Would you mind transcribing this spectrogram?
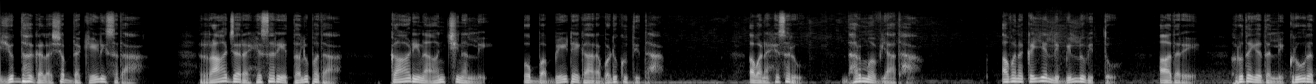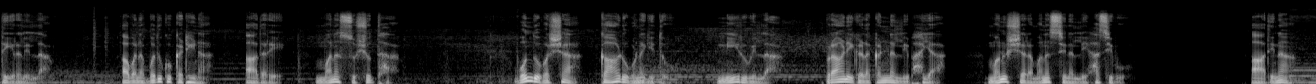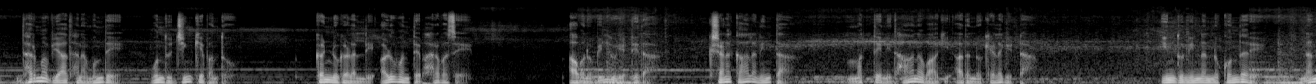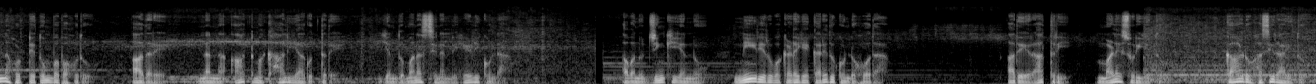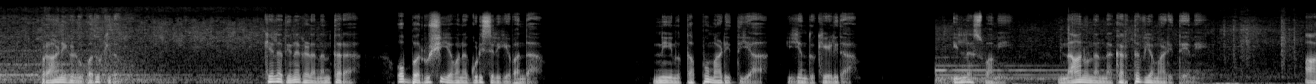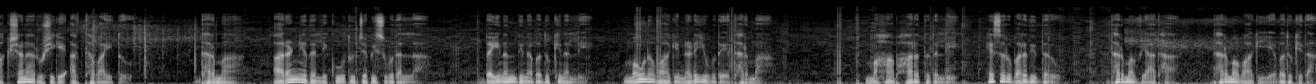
ಯುದ್ಧಗಳ ಶಬ್ದ ಕೇಳಿಸದ. ರಾಜರ ಹೆಸರೇ ತಲುಪದ. ಕಾಡಿನ ಅಂಚಿನಲ್ಲಿ ಒಬ್ಬ ಬೇಟೆಗಾರ ಬಡುಕುತ್ತಿದ್ದ ಅವನ ಹೆಸರು ಧರ್ಮವ್ಯಾಧ. ಅವನ ಕೈಯಲ್ಲಿ ಬಿಲ್ಲುವಿತ್ತು, ಆದರೆ ಹೃದಯದಲ್ಲಿ ಕ್ರೂರತೆ ಇರಲಿಲ್ಲ. ಅವನ ಬದುಕು ಕಠಿಣ, ಆದರೆ ಮನಸ್ಸು ಶುದ್ಧ. ಒಂದು ವರ್ಷ ಕಾಡು ಒಣಗಿತು, ನೀರುವಿಲ್ಲ, ಪ್ರಾಣಿಗಳ ಕಣ್ಣಲ್ಲಿ ಭಯ, ಮನುಷ್ಯರ ಮನಸ್ಸಿನಲ್ಲಿ ಹಸಿವು. ಆ ದಿನ ಧರ್ಮವ್ಯಾಧನ ಮುಂದೆ ಒಂದು ಜಿಂಕೆ ಬಂತು. ಕಣ್ಣುಗಳಲ್ಲಿ ಅಳುವಂತೆ ಭರವಸೆ. ಅವನು ಬಿಲ್ಲು ಎತ್ತಿದ. ಕ್ಷಣಕಾಲ ನಿಂತ ಮತ್ತೆ ನಿಧಾನವಾಗಿ ಅದನ್ನು ಕೆಳಗಿಟ್ಟ. ಇಂದು ನಿನ್ನನ್ನು ಕೊಂದರೆ ನನ್ನ ಹೊಟ್ಟೆ ತುಂಬಬಹುದು, ಆದರೆ ನನ್ನ ಆತ್ಮ ಖಾಲಿಯಾಗುತ್ತದೆ ಎಂದು ಮನಸ್ಸಿನಲ್ಲಿ ಹೇಳಿಕೊಂಡ. ಅವನು ಜಿಂಕಿಯನ್ನು ನೀರಿರುವ ಕಡೆಗೆ ಕರೆದುಕೊಂಡು ಹೋದ. ಅದೇ ರಾತ್ರಿ ಮಳೆ ಸುರಿಯಿತು, ಕಾಡು ಹಸಿರಾಯಿತು, ಪ್ರಾಣಿಗಳು ಬದುಕಿದವು. ಕೆಲ ದಿನಗಳ ನಂತರ ಒಬ್ಬ ಋಷಿಯವನ ಗುಡಿಸಲಿಗೆ ಬಂದ. ನೀನು ತಪ್ಪು ಮಾಡಿದ್ದೀಯಾ ಎಂದು ಕೇಳಿದ. ಇಲ್ಲ ಸ್ವಾಮಿ, ನಾನು ನನ್ನ ಕರ್ತವ್ಯ ಮಾಡಿದ್ದೇನೆ. ಆ ಕ್ಷಣ ಋಷಿಗೆ ಅರ್ಥವಾಯಿತು. ಧರ್ಮ ಅರಣ್ಯದಲ್ಲಿ ಕೂತು ಜಪಿಸುವುದಲ್ಲ, ದೈನಂದಿನ ಬದುಕಿನಲ್ಲಿ ಮೌನವಾಗಿ ನಡೆಯುವುದೇ ಧರ್ಮ. ಮಹಾಭಾರತದಲ್ಲಿ ಹೆಸರು ಬರೆದಿದ್ದರೂ ಧರ್ಮವ್ಯಾಧ ಧರ್ಮವಾಗಿಯೇ ಬದುಕಿದ.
